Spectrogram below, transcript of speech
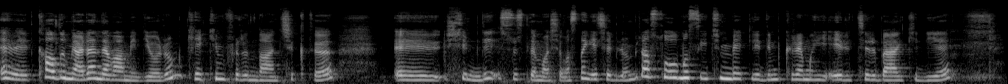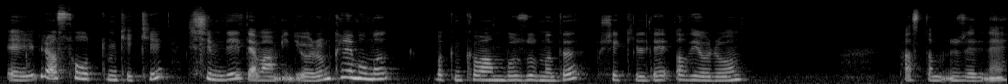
Evet, kaldığım yerden devam ediyorum. Kekim fırından çıktı. Ee, şimdi süsleme aşamasına geçebiliyorum. Biraz soğuması için bekledim. Kremayı eritir belki diye. Ee, biraz soğuttum keki. Şimdi devam ediyorum. Kremamı bakın kıvam bozulmadı. Bu şekilde alıyorum. Pastamın üzerine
